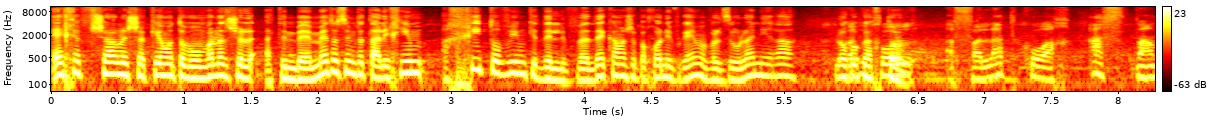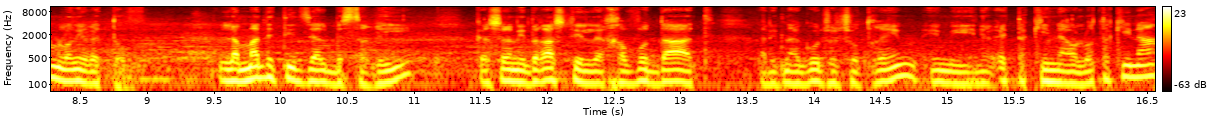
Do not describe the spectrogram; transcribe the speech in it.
איך אפשר לשקם אותו במובן הזה של אתם באמת עושים את התהליכים הכי טובים כדי לוודא כמה שפחות נפגעים, אבל זה אולי נראה לא כל כך טוב. קודם כל, הפעלת כוח אף פעם לא נראית טוב. למדתי את זה על בשרי, כאשר נדרשתי לחוות דעת על התנהגות של שוטרים, אם היא נראית תקינה או לא תקינה,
